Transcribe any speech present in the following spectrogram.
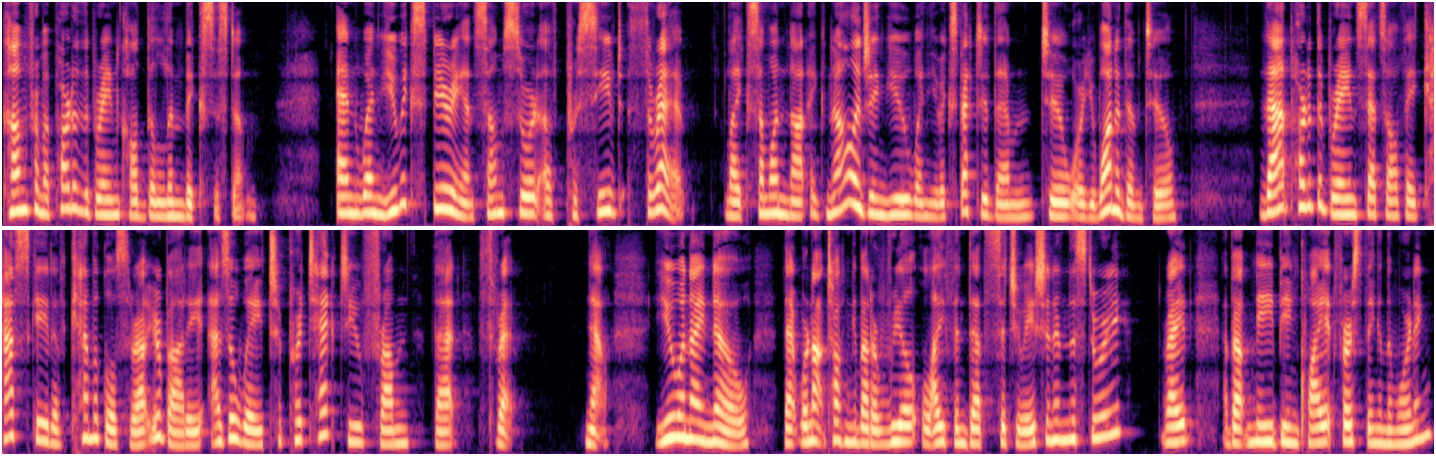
come from a part of the brain called the limbic system. And when you experience some sort of perceived threat, like someone not acknowledging you when you expected them to or you wanted them to, that part of the brain sets off a cascade of chemicals throughout your body as a way to protect you from that threat. Now, you and I know that we're not talking about a real life and death situation in this story, right? About me being quiet first thing in the morning.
